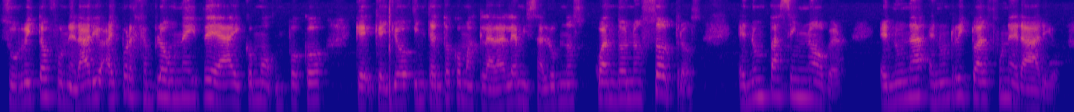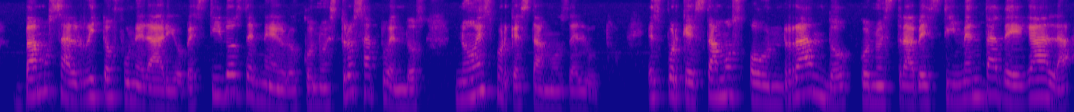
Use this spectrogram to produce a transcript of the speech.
su rito funerario. Hay, por ejemplo, una idea y como un poco que, que, yo intento como aclararle a mis alumnos, cuando nosotros en un passing over, en, una, en un ritual funerario, vamos al rito funerario vestidos de negro con nuestros atuendos, no es porque estamos de luto es porque estamos honrando con nuestra vestimenta de gala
